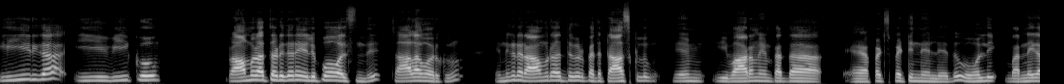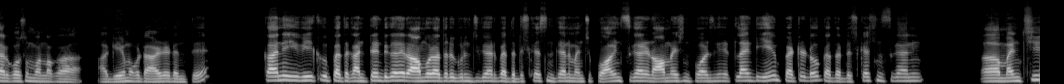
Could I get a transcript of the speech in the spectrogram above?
క్లియర్‌గా ఈ వీకు రాము రాథోడ్ గారే వెళ్ళిపోవాల్సింది చాలా వరకు. ఎందుకంటే రాము రాథోడ్ కూడా పెద్ద టాస్క్‌లు ఏం ఈ వారం ఏం పెద్ద ఎఫర్ట్స్ పెట్టిందేం లేదు. ఓన్లీ బన్నీ గారి కోసం మొన్న ఒక ఆ గేమ్ ఒకటి ఆడాడంతే. కానీ ఈ వీక్ పెద్ద కంటెంట్ కానీ రామరాత్రి గురించి కానీ పెద్ద డిస్కషన్స్ కానీ మంచి పాయింట్స్ కానీ నామినేషన్ పాయింట్స్ కానీ ఇట్లాంటివి ఏం పెట్టడం పెద్ద డిస్కషన్స్ కానీ మంచి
